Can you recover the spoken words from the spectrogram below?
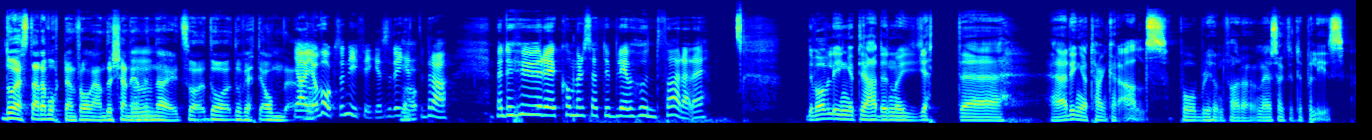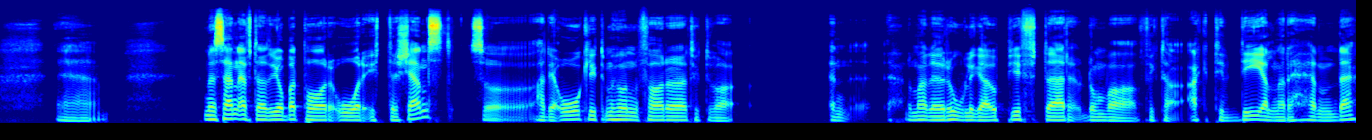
Då har jag städat bort den frågan, då känner jag mig Mm. nöjd, så då, då vet jag om det. Ja, jag var också nyfiken, så det är Ja. jättebra. Men du, hur eh, kommer det sig att du blev hundförare? Det var väl inget jag hade något jätte... Jag hade inga tankar alls på att bli hundförare när jag sökte till polis. Men sen efter att ha jobbat ett par år i yttre tjänst så hade jag åkt lite med hundförare, Jag tyckte det var en... De hade roliga uppgifter, de var, fick ta aktiv del när det hände.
